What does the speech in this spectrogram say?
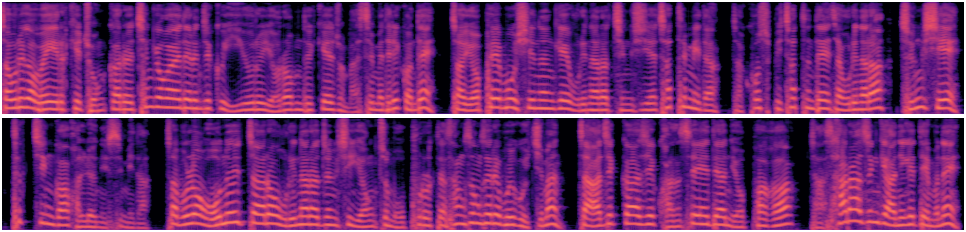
자, 우리가 왜 이렇게 종가를 챙겨가야 되는지 그 이유를 여러분들께 좀 말씀해 드릴 건데 자, 옆에 보시는 게 우리나라 증시의 차트입니다. 자, 코스피 차트인데 자, 우리나라 증시의 특징과 관련이 있습니다. 자, 물론 오늘자로 우리나라 증시 0.5%대 상승세를 보이고 있지만 자, 아직까지 관세에 대한 여파가 자, 사라진 게 아니기 때문에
